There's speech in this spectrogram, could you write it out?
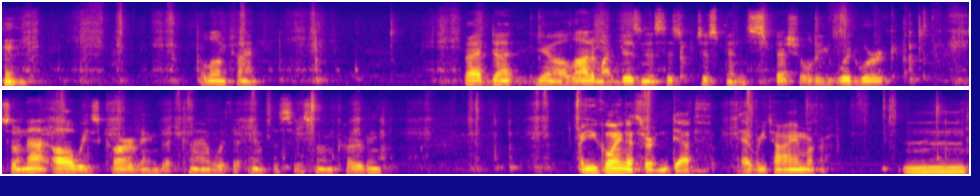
a long time. But I've done, you know, a lot of my business has just been specialty woodwork. So not always carving, but kind of with an emphasis on carving. Are you going a certain depth every time? Or? Mm,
